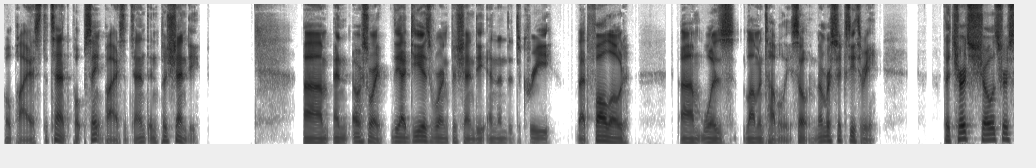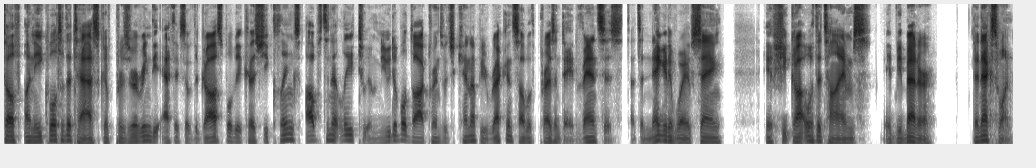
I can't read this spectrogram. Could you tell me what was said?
Pope Pius X, Pope St. Pius X in Pascendi. Um, and, oh, sorry, the ideas were in Pascendi, and then the decree that followed um, was Lamentabili. So, number 63. The church shows herself unequal to the task of preserving the ethics of the gospel because she clings obstinately to immutable doctrines which cannot be reconciled with present day advances. That's a negative way of saying if she got with the times, it'd be better. The next one.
